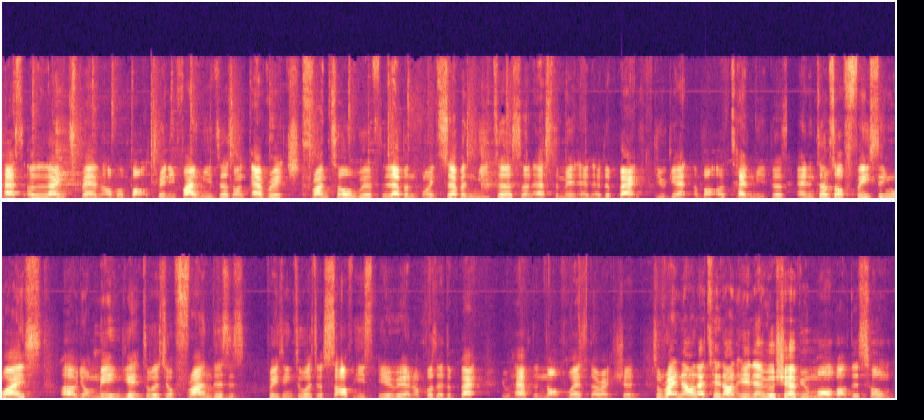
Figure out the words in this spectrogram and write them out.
has a length span of about 25 meters on average, frontal width 11.7 meters on estimate, and at the back you get about a 10 meters. And in terms of facing wise, uh, your main gate towards your front, this is facing towards the southeast area and of course at the back you have the northwest direction. So right now let's head on in and we'll share with you more about this home.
